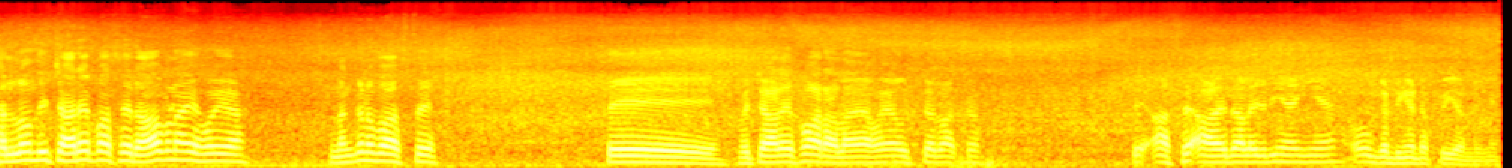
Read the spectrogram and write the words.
ਥੱਲੋਂ ਦੀ ਚਾਰੇ ਪਾਸੇ ਰਾਹ ਬਣਾਏ ਹੋਏ ਆ, ਲੰਘਣ ਵਾਸਤੇ। ਤੇ ਵਿਚਾਲੇ ਫੁਹਾਰਾ ਲਾਇਆ ਹੋਇਆ ਉੱਚੇ ਤੱਕ। ਤੇ ਆਸੇ ਆਲੇ ਦਾਲੇ ਜਿਹੜੀਆਂ ਹੈਗੀਆਂ, ਉਹ ਗੱਡੀਆਂ ਟੱਪੀ ਜਾਂਦੀਆਂ।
